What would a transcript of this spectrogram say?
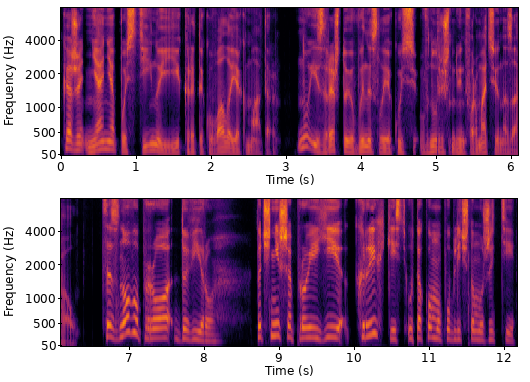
Каже, няня постійно її критикувала як матер. Ну і зрештою винесла якусь внутрішню інформацію на загал. Це знову про довіру. Точніше, про її крихкість у такому публічному житті,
